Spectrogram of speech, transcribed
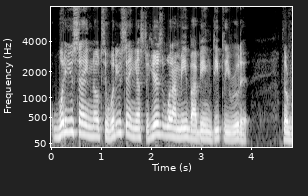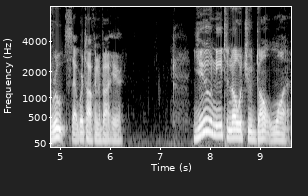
what are you saying no to? What are you saying yes to? Here's what I mean by being deeply rooted. The roots that we're talking about here. You need to know what you don't want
